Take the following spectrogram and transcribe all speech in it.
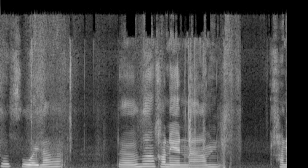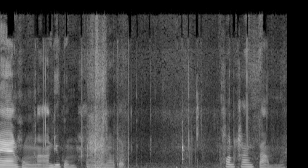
ก็สวยนะฮะแต่เรื่องคะแนนน้ำคะแนนของน้ำที่ผมให้นะแต่ค่อนข้างต่ำนะ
